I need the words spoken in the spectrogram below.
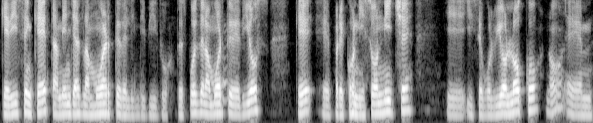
que dicen que también ya es la muerte del individuo. Después de la muerte de Dios, que eh, preconizó Nietzsche y, se volvió loco, ¿no? Em,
